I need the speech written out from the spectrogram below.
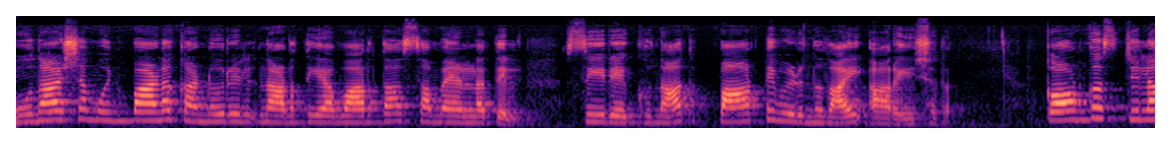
മൂന്നാഴ്ച മുൻപാണ് കണ്ണൂരിൽ നടത്തിയ വാർത്താ സമ്മേളനത്തിൽ സി രഘുനാഥ് പാർട്ടി വിടുന്നതായി അറിയിച്ചത്. കോൺഗ്രസ് ജില്ലാ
